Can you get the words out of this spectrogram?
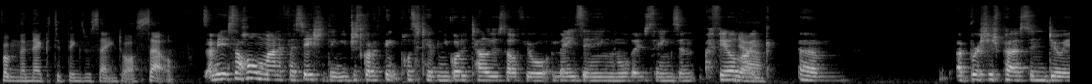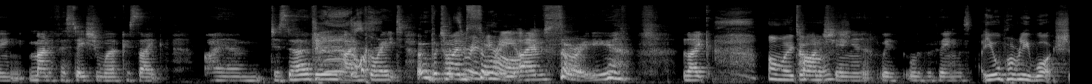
from the negative things we're saying to ourselves. I mean, it's a whole manifestation thing. You've just got to think positive and you've got to tell yourself you're amazing and all those things. And I feel Yeah. like um, a British person doing manifestation work is like, I am deserving, I'm great. Oh, but I'm really sorry, hard. I am sorry. like Oh my god. tarnishing it with all of the things. You'll probably watch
